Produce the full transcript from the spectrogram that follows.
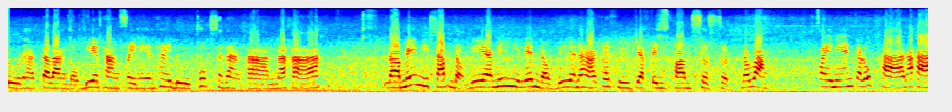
ดูนะคะตารางดอกเบี้ยทางไฟแนนซ์ให้ดูทุกธนาคารนะคะ เราไม่มีซับดอกเบี้ยไม่มีเล่นดอกเบี้ยนะคะ ก็คือจะเป็นความสดสดระหว่างไฟแนนซ์กับลูกค้านะคะ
